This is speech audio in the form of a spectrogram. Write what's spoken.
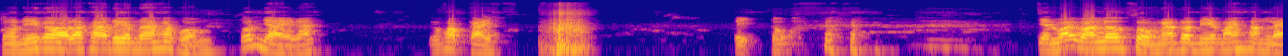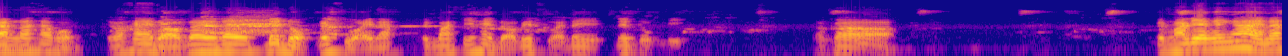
ตัวนี้ก็ราคาเดิมนะครับผม ต้นใหญ่นะดูภาพไกล ติโตเจ็ดร้อยวันเริ่มส่งนะ ตอนนี้ไม้ฮอนแลนด์นะครับผม เดี๋ยวให้ดอกได้ได้ได้ดกได้สวยนะ เป็นไม้ที่ให้ดอกได้สวยได้ได้ดกดี แล้วก็ เป็นไม้เลี้ยงง่ายๆนะ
